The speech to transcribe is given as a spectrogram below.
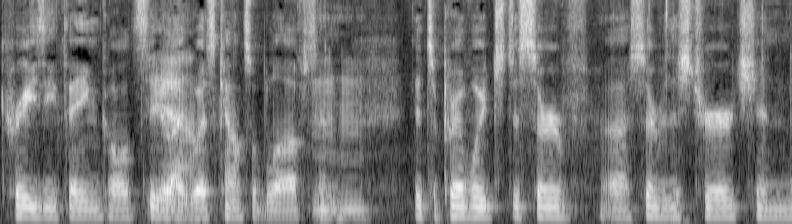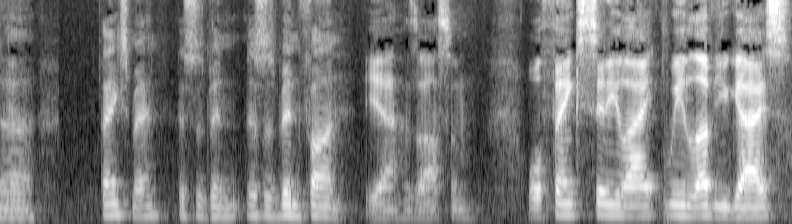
crazy thing called City Light Mm-hmm. West Council Bluffs, and Mhm. it's a privilege to serve uh, serve this church. And uh, thanks, man. This has been this has been fun. yeah, it's awesome. Well, thanks, City Light. We love you guys.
